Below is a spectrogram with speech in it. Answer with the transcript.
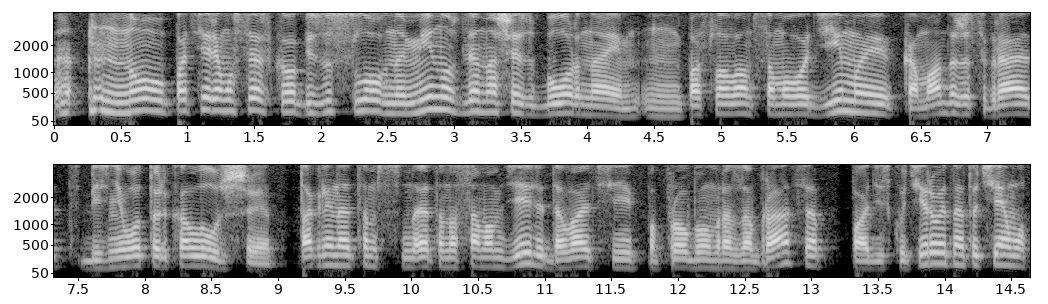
Ну, потеря Мусерского, безусловно, минус для нашей сборной. По словам самого Димы, команда же сыграет без него только лучше. Так ли на этом, это на самом деле? Давайте попробуем разобраться, подискутировать на эту тему.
